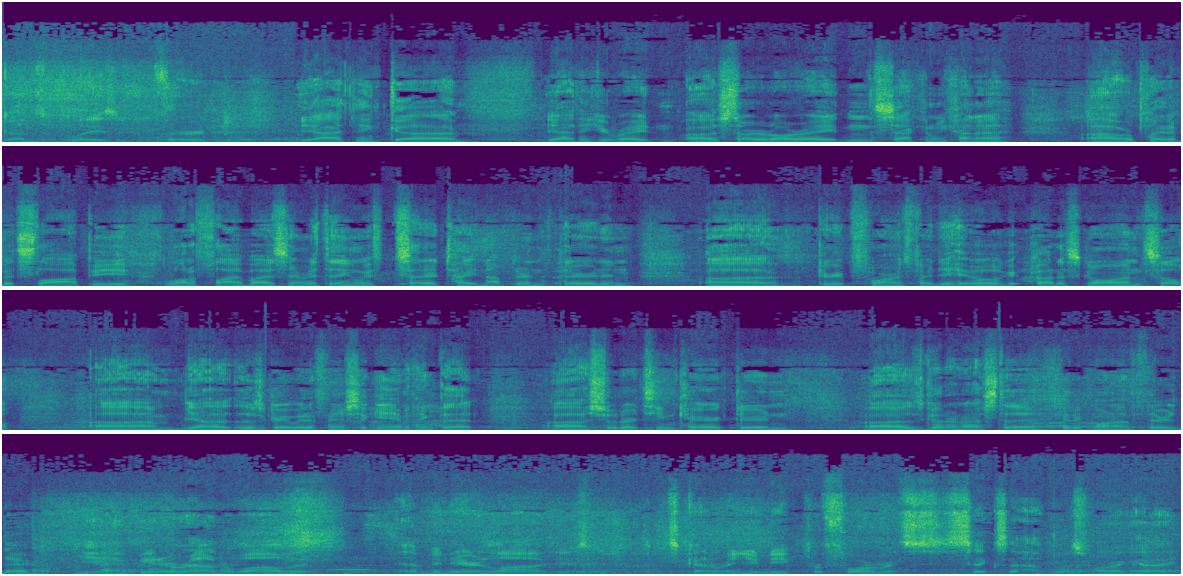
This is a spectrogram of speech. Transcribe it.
guns blazing in third. Yeah, I think uh, yeah, I think you're right. Uh, started all right, and the second we kind of uh, were playing a bit sloppy, a lot of flybys and everything. We decided to tighten up there in the third, and uh, great performance by Davo got us going. So um, yeah, it was a great way to finish the game. I think that uh, showed our team character, and uh, it was good on us to get it going in the third there. Yeah, you've been around a while, but I've been here in Lodge. It's, it's kind of a unique performance. Six apples for a guy.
